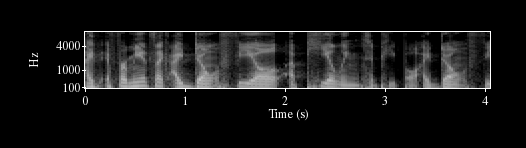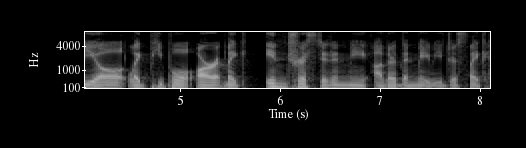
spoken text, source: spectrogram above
I, for me, it's like I don't feel appealing to people. I don't feel like people are like interested in me other than maybe just like,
